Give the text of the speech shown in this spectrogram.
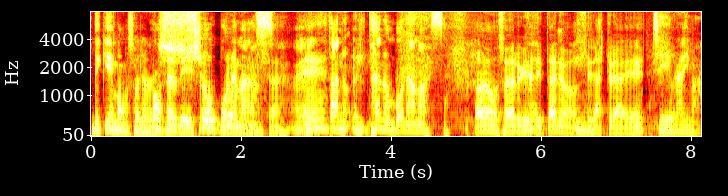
¿De quién vamos a hablar? Vamos a hablar de Joe Bonamassa, Bonamassa, ¿eh? El, Tano, el Tano Bonamassa. Ahora vamos a ver que ¿Eh? este Tano se las trae. ¿eh? Sí, un animal.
